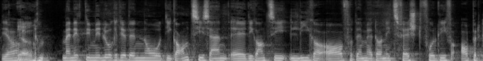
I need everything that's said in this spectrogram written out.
Ja, Ja. ich meine, wir schauen ja dann noch die ganze, Send äh, die ganze Liga an, von dem her da nicht zu fest vorgreifen, aber ich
